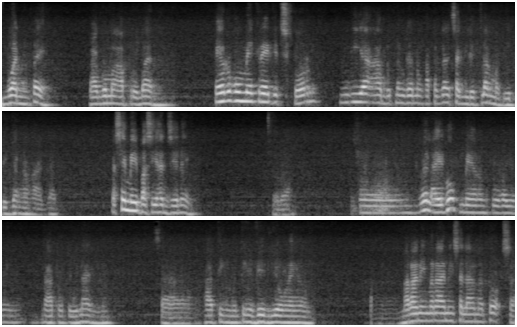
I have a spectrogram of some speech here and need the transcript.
buwan pa eh bago ma-approvean. Pero kung may credit score hindi aabot ng ganong katagal saglit lang mabibigyan ka kagad kasi may basihan sila eh. Diba? So, well, I hope meron po kayong natutunan no? sa ating munting video ngayon. Ah, maraming maraming salamat po sa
